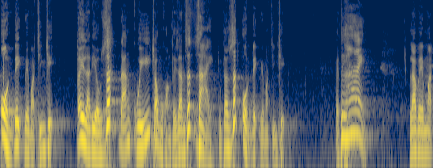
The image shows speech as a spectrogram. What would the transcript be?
ổn định về mặt chính trị. Đây là điều rất đáng quý trong một khoảng thời gian rất dài. Chúng ta rất ổn định về mặt chính trị. Cái thứ hai là về mặt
